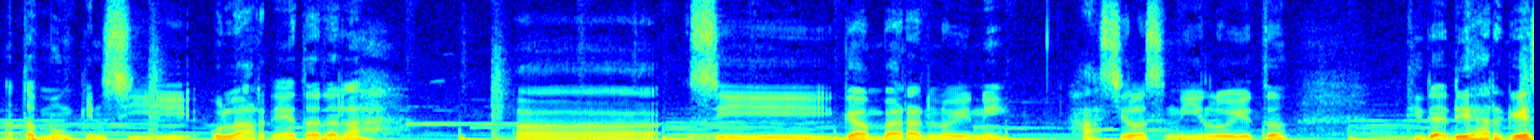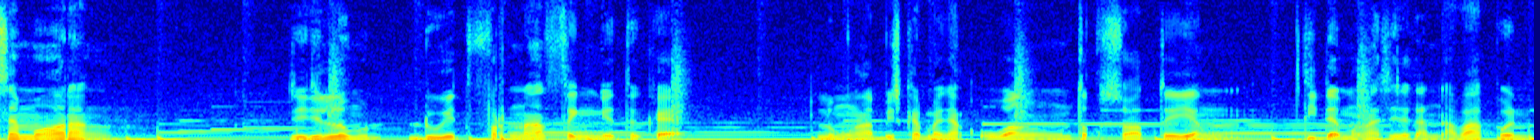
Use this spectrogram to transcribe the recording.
Atau mungkin si ularnya itu adalah uh, si gambaran lo ini hasil seni lo itu tidak dihargai sama orang. Jadi lo duit for nothing gitu kayak lo menghabiskan banyak uang untuk sesuatu yang tidak menghasilkan apa pun.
